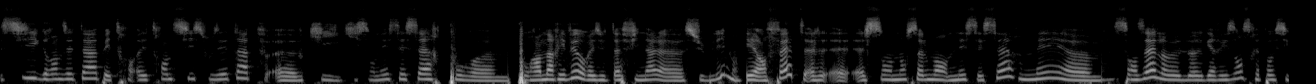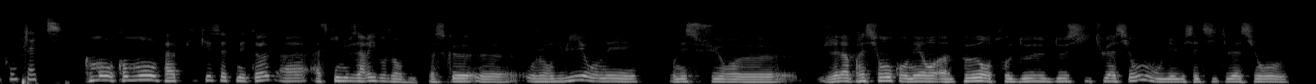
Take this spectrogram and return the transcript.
six grandes étapes et, 36 sous-étapes euh, qui, sont nécessaires pour, pour en arriver au résultat final sublime. Et en fait, elles, sont non seulement nécessaires, mais sans elles, la guérison serait pas aussi complète. Comment, comment on peut appliquer cette méthode à, à ce qui nous arrive aujourd'hui? Parce que aujourd'hui, on est on est sur, euh, j'ai l'impression qu'on est un peu entre deux, deux situations où il y a eu cette situation,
